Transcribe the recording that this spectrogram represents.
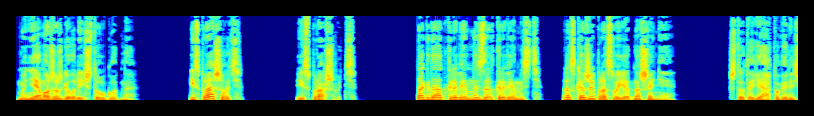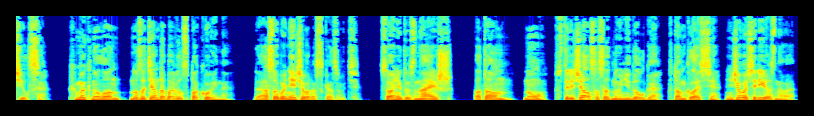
Мне можешь говорить что угодно». «И спрашивать?» «И спрашивать». Тогда откровенность за откровенность. Расскажи про свои отношения». «Что-то я погорячился». Хмыкнул он, но затем добавил спокойно. «Да особо нечего рассказывать. Соню ты знаешь. Потом, ну, встречался с одной недолго, в том классе. Ничего серьезного.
